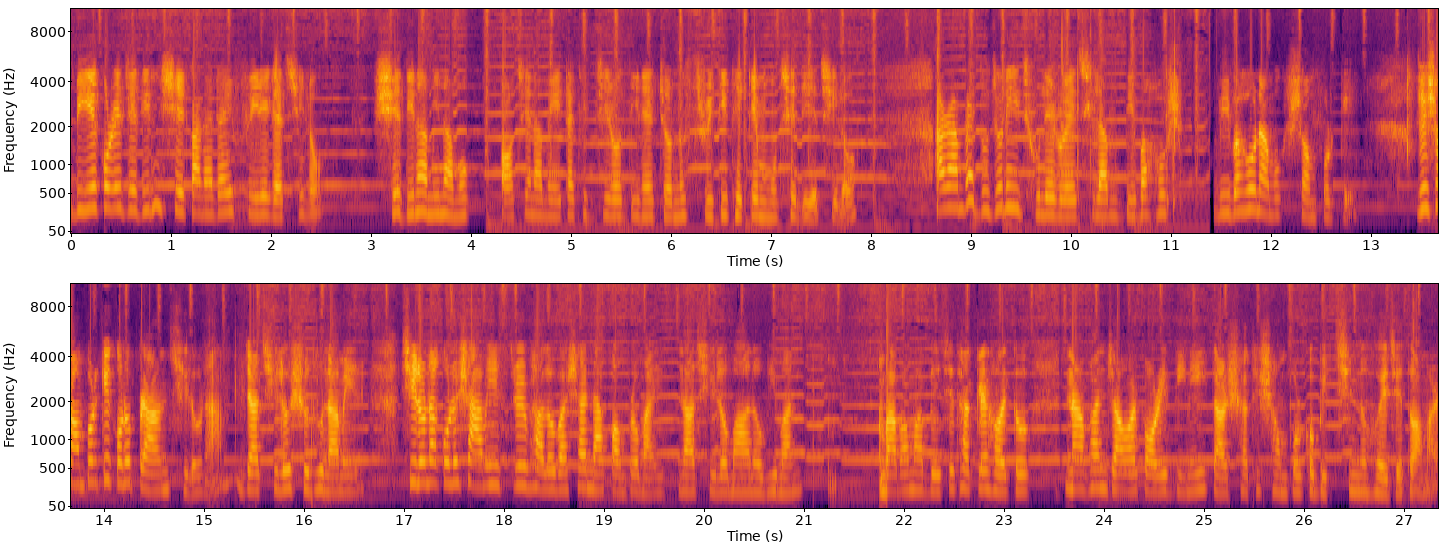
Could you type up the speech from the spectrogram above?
বিয়ে করে যেদিন সে কানাডায় ফিরে গেছিল সেদিন আমি নামক অচেনা মেয়েটাকে চিরদিনের জন্য স্মৃতি থেকে মুছে দিয়েছিল। আর আমরা দুজনেই ঝুলে রয়েছিলাম বিবাহ বিবাহ নামক সম্পর্কে। যে সম্পর্কে কোনো প্রাণ ছিল না, যা ছিল শুধু নামের। ছিল না কোনো স্বামী স্ত্রীর ভালোবাসা, না কম্প্রোমাইজ না ছিল মান অভিমান। বাবা মা বেঁচে থাকলে হয়তো নাভান যাওয়ার পরের দিনেই তার সাথে সম্পর্ক বিচ্ছিন্ন হয়ে যেত আমার।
